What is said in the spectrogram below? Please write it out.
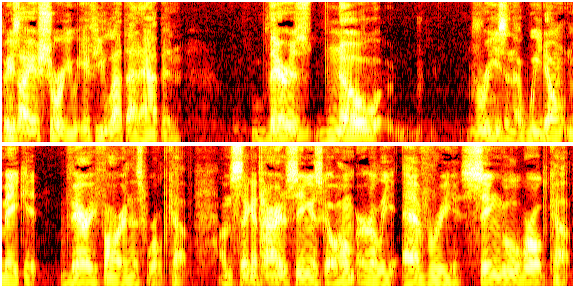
Because I assure you, if you let that happen, there is no reason that we don't make it very far in this World Cup. I'm sick and tired of seeing us go home early every single World Cup.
